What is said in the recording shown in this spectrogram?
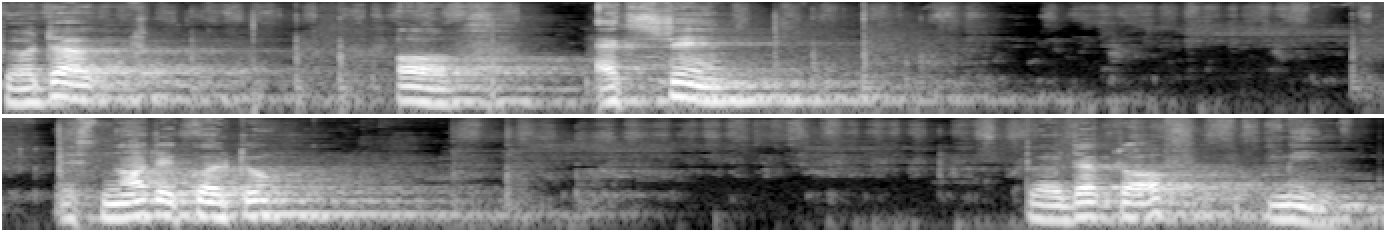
product of extreme is not equal to product of mean.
